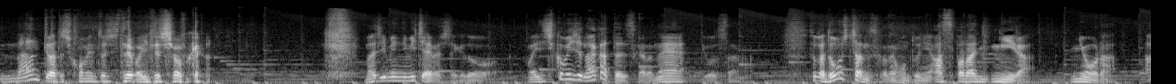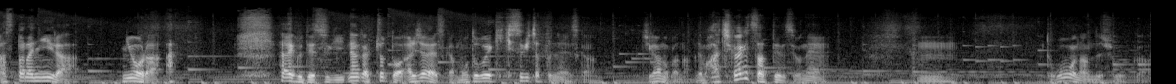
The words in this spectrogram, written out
なんて私コメントしてればいいんでしょうか 真面目に見ちゃいましたけど、まあ、1コメじゃなかったですからね、ヨウさん。それかどうしたんですかね、本当に。アスパラニーラ、ニョーラ、アスパラニーラ、ニョーラ。早く出すぎ。なんかちょっとあれじゃないですか、元声聞きすぎちゃったんじゃないですか。違うのかな。でも8ヶ月経ってるんですよね。うん。どうなんでしょうか。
